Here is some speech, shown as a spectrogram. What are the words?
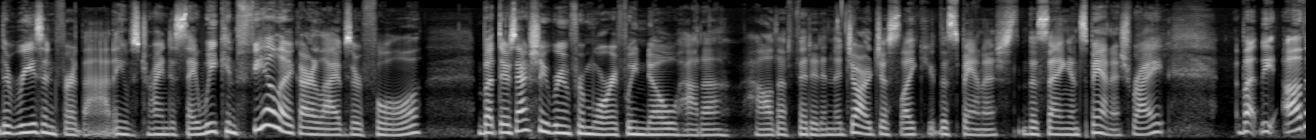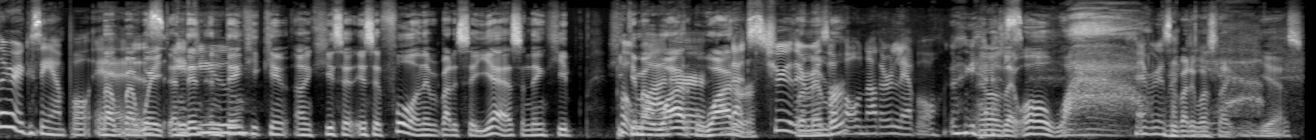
the reason for that, he was trying to say, we can feel like our lives are full, but there's actually room for more if we know how to how to fit it in the jar, just like the Spanish, the saying in Spanish, right? But the other example is, But, but wait, and then you and then he came. and he said, "Is it full?" And everybody say yes. And then he he put came out water. water. Water. That's true. There Remember? was a whole nother level. And I was like, "Oh wow!" Everyone's Everybody like, was "Yeah." like, yes.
